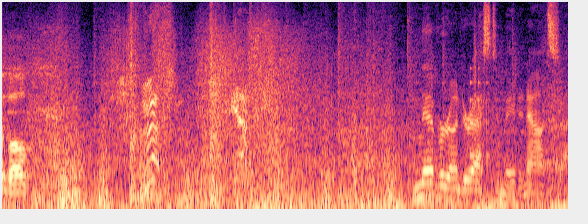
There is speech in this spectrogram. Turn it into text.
Steel bulb. Never underestimate an outsider.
